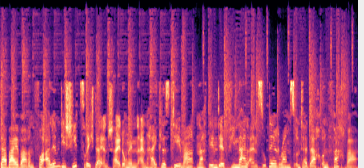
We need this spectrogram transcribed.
Dabei waren vor allem die Schiedsrichterentscheidungen ein heikles Thema, nachdem der Finaleinzug der Rams unter Dach und Fach war.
